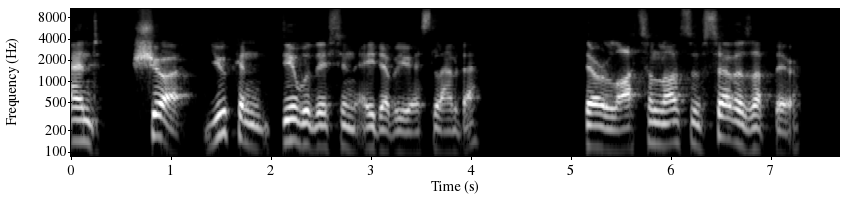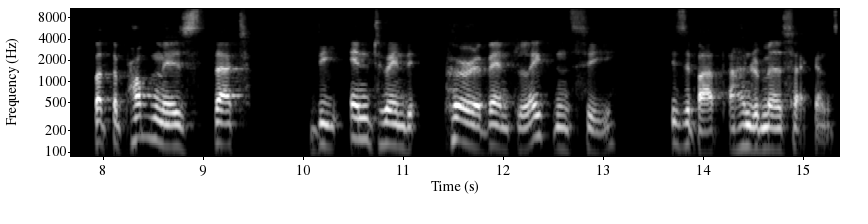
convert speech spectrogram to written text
And sure, you can deal with this in AWS Lambda. There are lots and lots of servers up there. But the problem is that the end to end per event latency is about 100 milliseconds.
